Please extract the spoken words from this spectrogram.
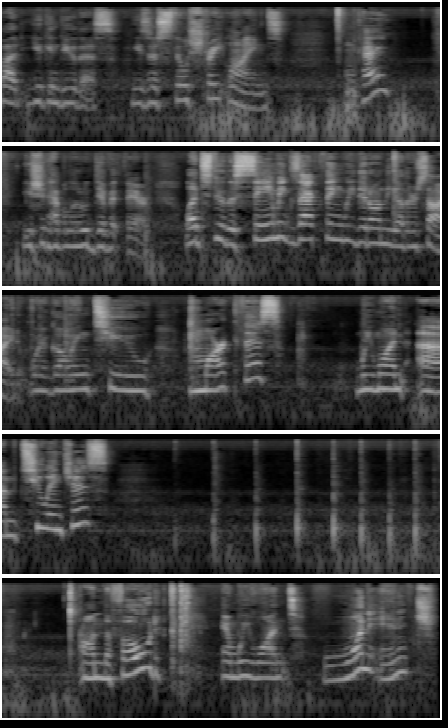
but you can do this. These are still straight lines. Okay? You should have a little divot there. Let's do the same exact thing we did on the other side. We're going to mark this. We want um, two inches on the fold and we want one inch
